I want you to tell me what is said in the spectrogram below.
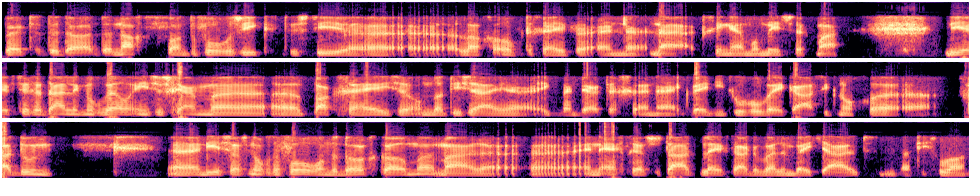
werd de, de, de, nacht van tevoren ziek. Dus die uh, lag over te geven. En uh, nou ja, het ging helemaal mis, zeg maar. Die heeft zich uiteindelijk nog wel in zijn schermpak uh, gehezen. Omdat hij zei, ik ben 30 en ik weet niet hoeveel WK's ik nog ga doen. En die is alsnog de voorronde doorgekomen. Maar een echt resultaat bleef daardoor wel een beetje uit. Omdat hij gewoon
